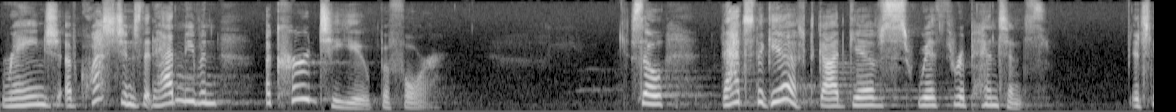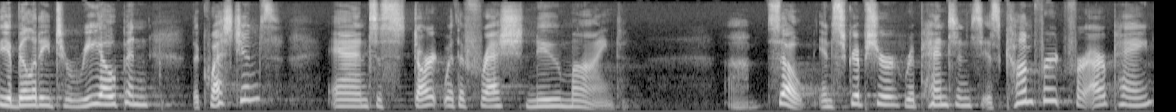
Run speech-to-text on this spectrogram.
range of questions that hadn't even occurred to you before. So that's the gift God gives with repentance. It's the ability to reopen the questions and to start with a fresh new mind. Um, so, in Scripture, repentance is comfort for our pain,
